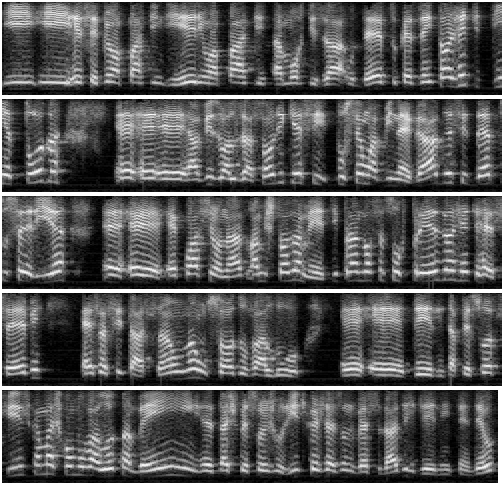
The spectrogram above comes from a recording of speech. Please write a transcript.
e, e receber uma parte em dinheiro e uma parte amortizar o débito. Quer dizer, então a gente tinha toda é, é, é, a visualização de que esse, por ser um abnegado, esse débito seria é, é, equacionado amistosamente. E para nossa surpresa, a gente recebe essa citação não só do valor é, dele, da pessoa física, mas como o valor também das pessoas jurídicas das universidades dele, entendeu?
